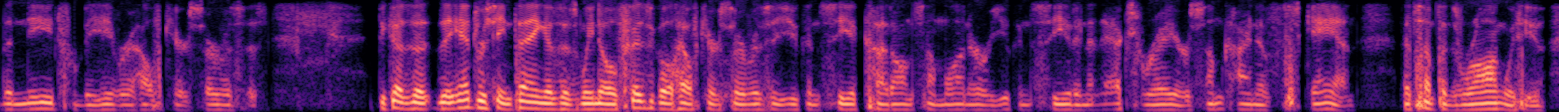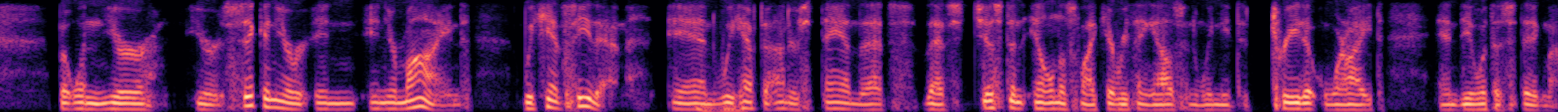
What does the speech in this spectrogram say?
the need for behavioral health care services because the, the interesting thing is, as we know, physical healthcare services, you can see a cut on someone, or you can see it in an X-ray or some kind of scan that something's wrong with you. But when you're you're sick in your in in your mind, we can't see that, and we have to understand that's that's just an illness like everything else, and we need to treat it right and deal with the stigma.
